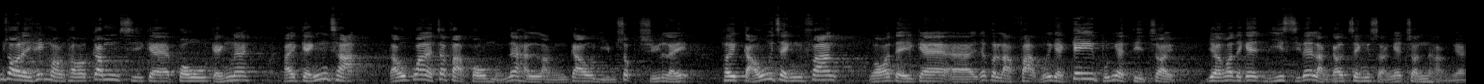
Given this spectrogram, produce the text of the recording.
咁所以我哋希望透過今次嘅報警呢，係警察有關嘅執法部門呢，係能夠嚴肅處理，去糾正翻我哋嘅誒一個立法會嘅基本嘅秩序，讓我哋嘅議事呢能夠正常嘅進行嘅。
